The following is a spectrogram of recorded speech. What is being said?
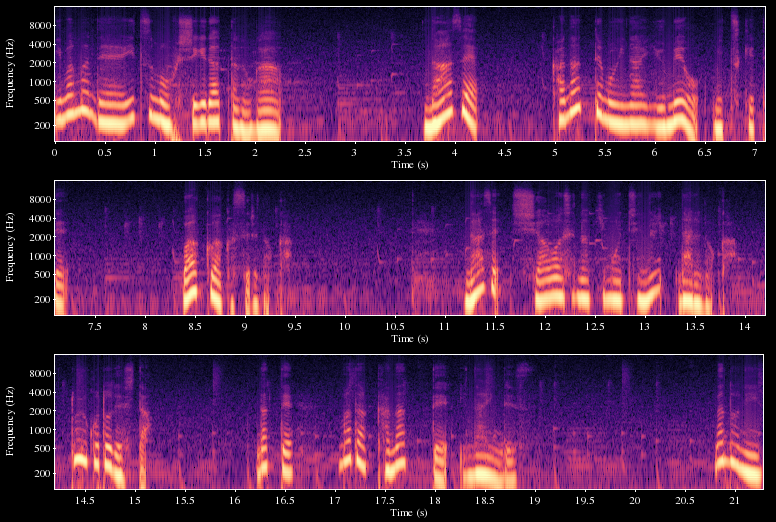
今までいつも不思議だったのがなぜ叶ってもいない夢を見つけてワクワクするのか。なぜ幸せな気持ちになるのか。ということでした。だってまだ叶っていないんです。なのに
